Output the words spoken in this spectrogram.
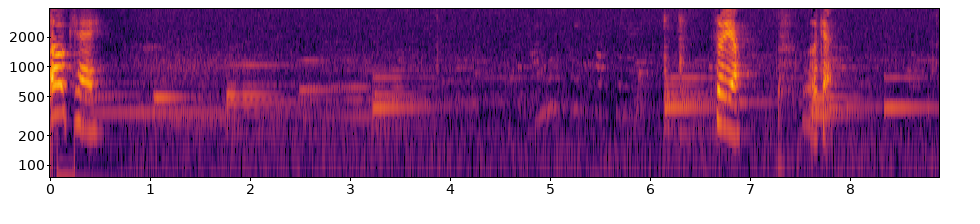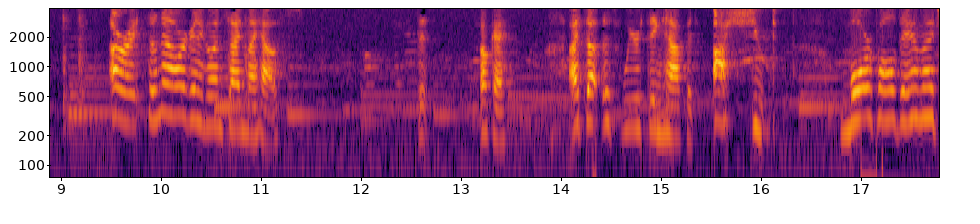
Okay. So yeah. Okay. Alright, so now we're gonna go inside my house. okay. I thought this weird thing happened. Ah, shoot! More fall damage?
